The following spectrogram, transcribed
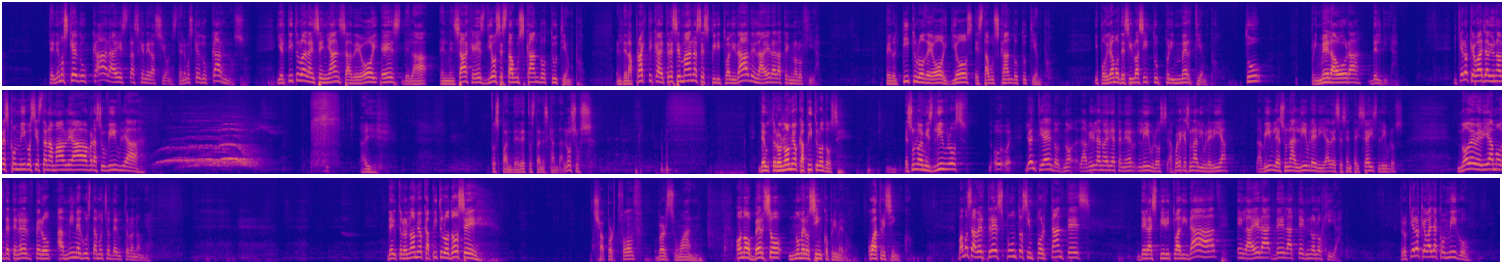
Tenemos que educar a estas generaciones. Tenemos que educarnos. Y el título de la enseñanza de hoy es de la el mensaje es Dios está buscando tu tiempo. El de la práctica de tres semanas, espiritualidad en la era de la tecnología. Pero el título de hoy, Dios está buscando tu tiempo. Y podríamos decirlo así, tu primer tiempo, tu primera hora del día. Y quiero que vaya de una vez conmigo, si es tan amable, abra su Biblia. Ay. Estos panderetos tan escandalosos. Deuteronomio capítulo 12. Es uno de mis libros. Yo entiendo, la Biblia no debería tener libros. Acuérdense que es una librería. La Biblia es una librería de 66 libros. No deberíamos de tener, pero a mí me gusta mucho Deuteronomio. Deuteronomio capítulo 12, chapter 12, verse 1. Oh no, verso número 5 primero, 4 y 5. Vamos a ver tres puntos importantes de la espiritualidad en la era de la tecnología. Pero quiero que vaya conmigo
